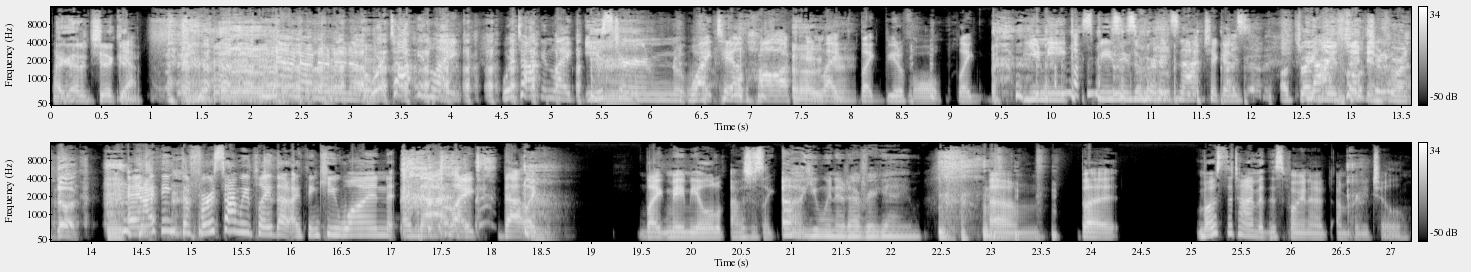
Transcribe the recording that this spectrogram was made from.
I got a chicken. Yeah. no, no, no, no, no. We're talking like we're talking like eastern white-tailed hawk and like like beautiful like unique species of birds, not chickens. I'll trade Not you a chicken for a duck. And I think the first time we played that, I think he won, and that like that like like made me a little. I was just like, oh, you win at every game. Um, but most of the time at this point, I, I'm pretty chill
